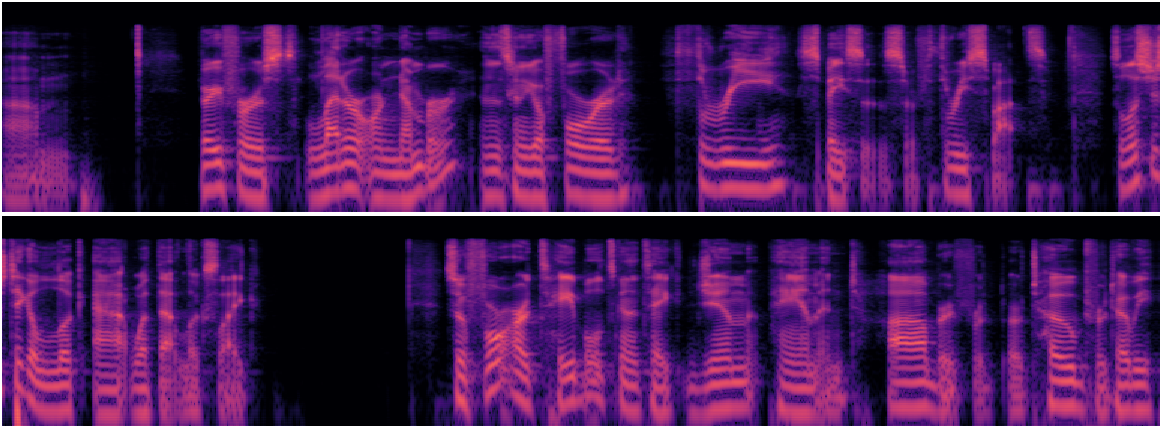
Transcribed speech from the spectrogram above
um, very first letter or number, and it's going to go forward three spaces or three spots. So let's just take a look at what that looks like. So for our table, it's going to take Jim, Pam, and Tob, or, for, or Tobe for Toby.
